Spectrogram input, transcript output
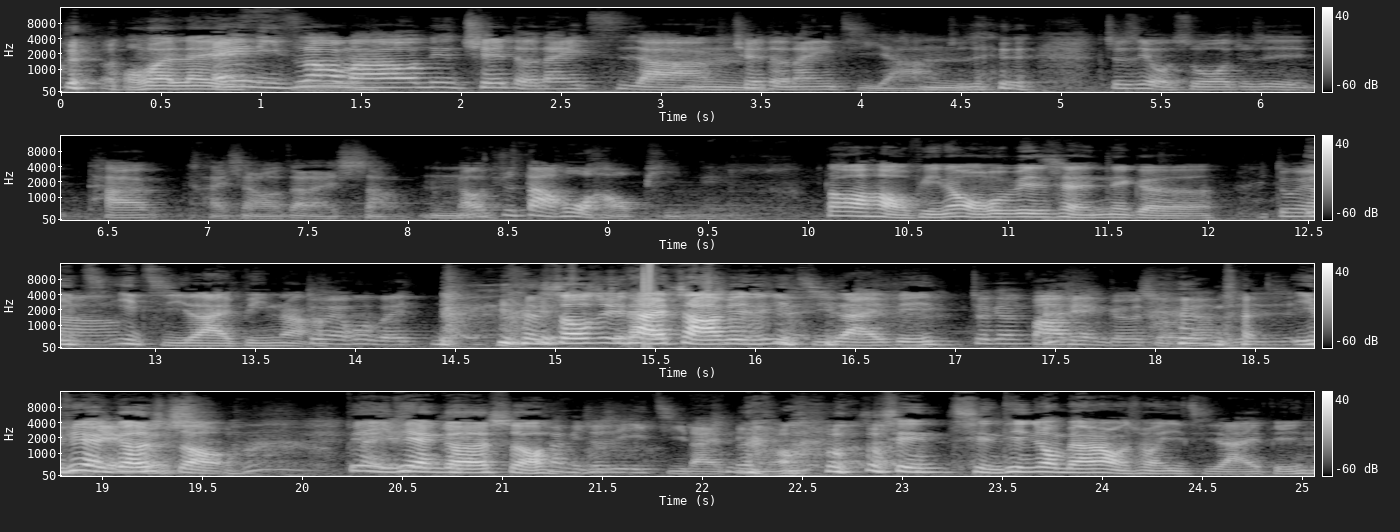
我会累。哎、你知道？吗？那个缺德那一次啊，嗯缺德那一集啊，嗯就是 就是有说，就是他还想要再来上，嗯然后就大获好评哎、大获好评，那我会变成那个对啊，一一级来宾啊？对啊，会不会 收视率太差，变成一级来宾，就跟发片歌手一样，就是一片歌手，变一片歌手那。你就是一级来宾哦。请请听众不要让我成为一级来宾。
